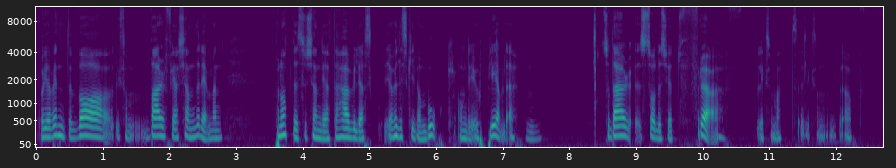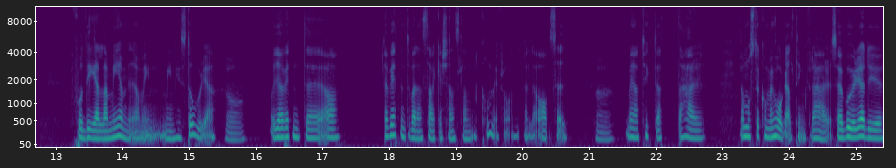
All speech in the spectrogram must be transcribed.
Och jag vet inte vad, liksom, varför jag kände det, men på något vis så kände jag att det här vill jag, jag ville skriva en bok om det jag upplevde. Mm. Så där såddes ju ett frö, liksom att liksom, ja, få dela med mig av min, min historia. Ja. Och jag vet inte, ja, jag vet inte var den starka känslan kom ifrån eller av sig. Nej. Men jag tyckte att det här, jag måste komma ihåg allting för det här. Så jag började ju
